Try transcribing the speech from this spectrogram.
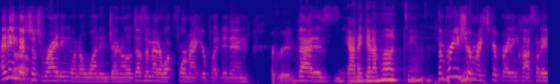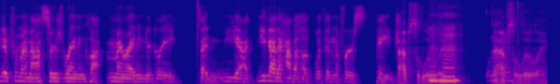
I think that's just writing 101 in general. It doesn't matter what format you're putting it in. Agreed. That is You gotta get them hooked. Yeah. I'm pretty sure my script writing class that I did for my master's writing class, my writing degree said, yeah, you got to have a hook within the first page. Absolutely. Mhm. Mhm. Absolutely.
